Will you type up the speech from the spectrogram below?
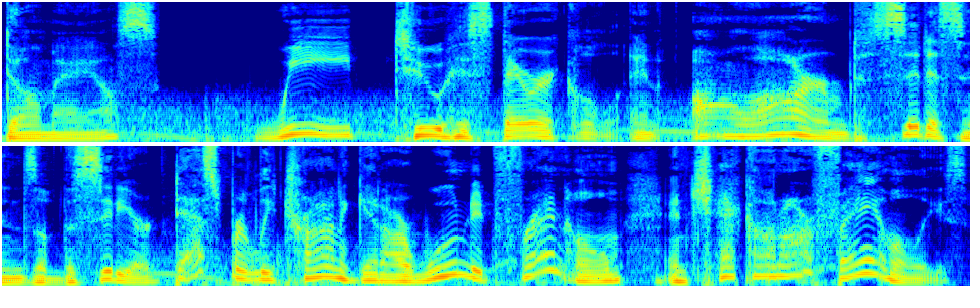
dumbass. We, two hysterical and all armed citizens of the city, are desperately trying to get our wounded friend home and check on our families.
